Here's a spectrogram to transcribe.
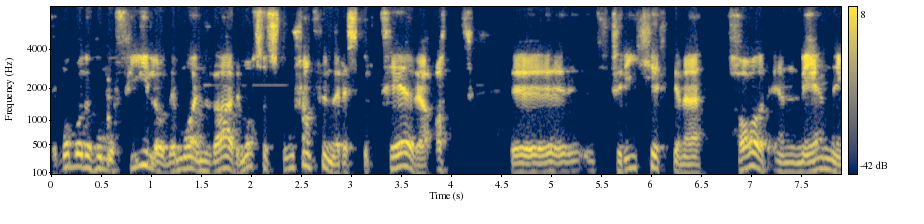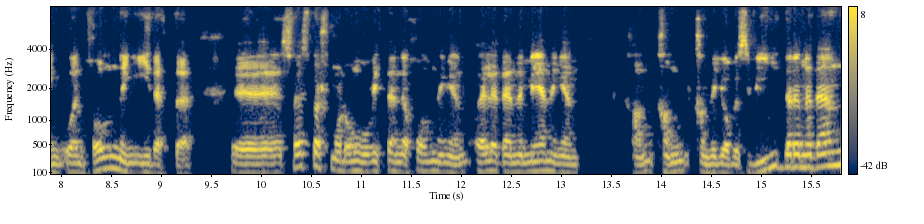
det må både homofile og det må enhver, det må også storsamfunnet respektere at eh, frikirkene har en mening og en holdning i dette. Eh, så er spørsmålet om hvorvidt denne holdningen eller denne meningen kan, kan, kan, det jobbes videre med den?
